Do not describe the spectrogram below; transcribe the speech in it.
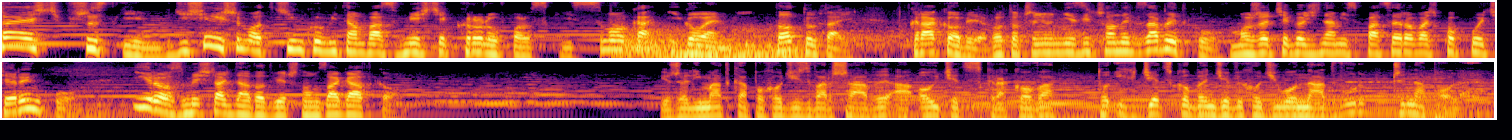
Cześć wszystkim! W dzisiejszym odcinku witam Was w mieście Królów Polski, Smoka i Gołębi. To tutaj, w Krakowie, w otoczeniu niezliczonych zabytków. Możecie godzinami spacerować po płycie rynku i rozmyślać nad odwieczną zagadką. Jeżeli matka pochodzi z Warszawy, a ojciec z Krakowa, to ich dziecko będzie wychodziło na dwór czy na pole?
